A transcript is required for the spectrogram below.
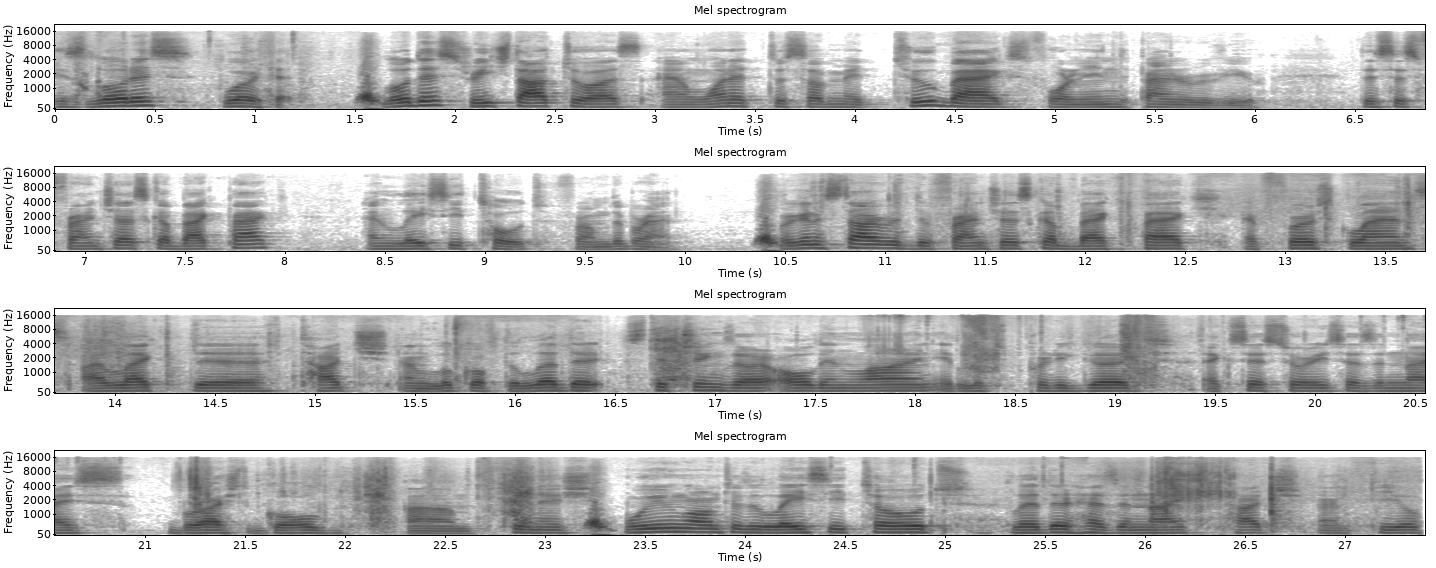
Is Lodis worth it? Lodis reached out to us and wanted to submit two bags for an independent review. This is Francesca backpack and Lacy tote from the brand. We're gonna start with the Francesca backpack. At first glance, I like the touch and look of the leather. Stitchings are all in line. It looks pretty good. Accessories has a nice brushed gold um, finish. Moving on to the lacy tote, leather has a nice touch and feel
